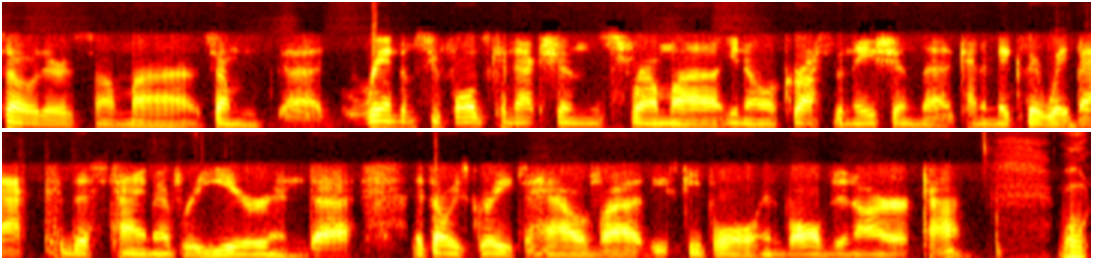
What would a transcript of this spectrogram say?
So there's some uh, some uh, random Sioux Falls connections from uh, you know across the nation that kind of make their way back this time every year, and uh, it's always great to have uh, these people involved in our con. Well,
